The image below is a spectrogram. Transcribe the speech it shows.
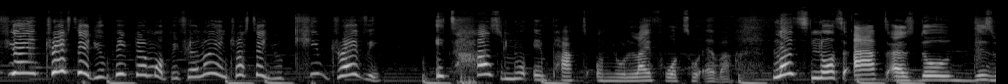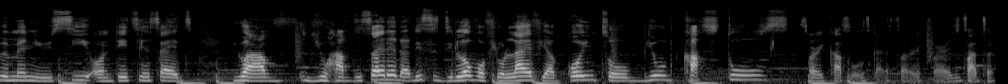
if you're interested, you pick them up. If you're not interested, you keep driving. It has no impact on your life whatsoever. Let's not act as though these women you see on dating sites, you have you have decided that this is the love of your life. You are going to build castles. Sorry, castles, guys. Sorry, sorry. I just had to.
